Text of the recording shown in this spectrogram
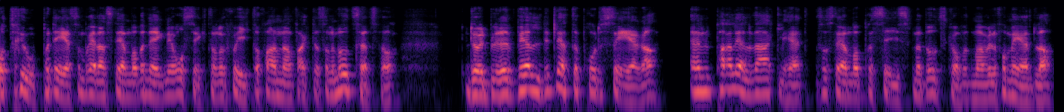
att tro på det som redan stämmer med den egna åsikten och skiter för annan fakta som de utsätts för. Då blir det väldigt lätt att producera en parallell verklighet som stämmer precis med budskapet man vill förmedla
